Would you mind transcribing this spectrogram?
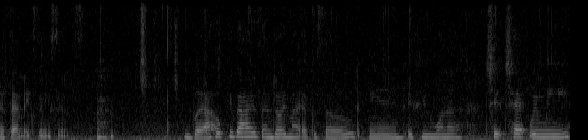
If that makes any sense. but I hope you guys enjoyed my episode and if you want to chit chat with me,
